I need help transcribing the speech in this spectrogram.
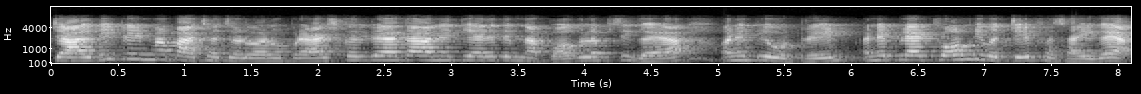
ચાલતી ટ્રેનમાં પાછા ચડવાનો પ્રયાસ કરી રહ્યા હતા અને ત્યારે તેમના પગ લપસી ગયા અને તેઓ ટ્રેન અને પ્લેટફોર્મની વચ્ચે ફસાઈ ગયા.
